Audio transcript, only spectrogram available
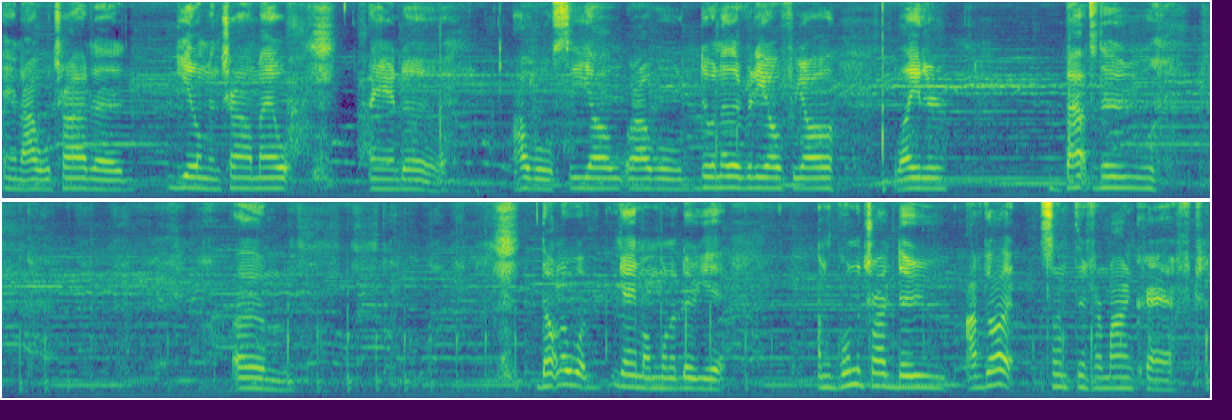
and I will try to get them and try them out. And uh, I will see y'all, or I will do another video for y'all later. About to do um don't know what game I'm gonna do yet. I'm gonna try to do I've got something for Minecraft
